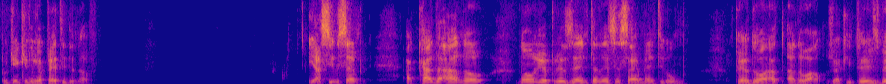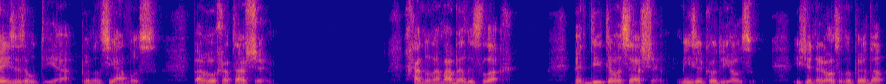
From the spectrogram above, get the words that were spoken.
Por que, que ele repete de novo? E assim sempre, a cada ano não representa necessariamente um perdão anual, já que três vezes ao dia pronunciamos Baruch Hashem, Hanun Amar Belisloch, Bendito você Hashem, misericordioso e generoso no perdão.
